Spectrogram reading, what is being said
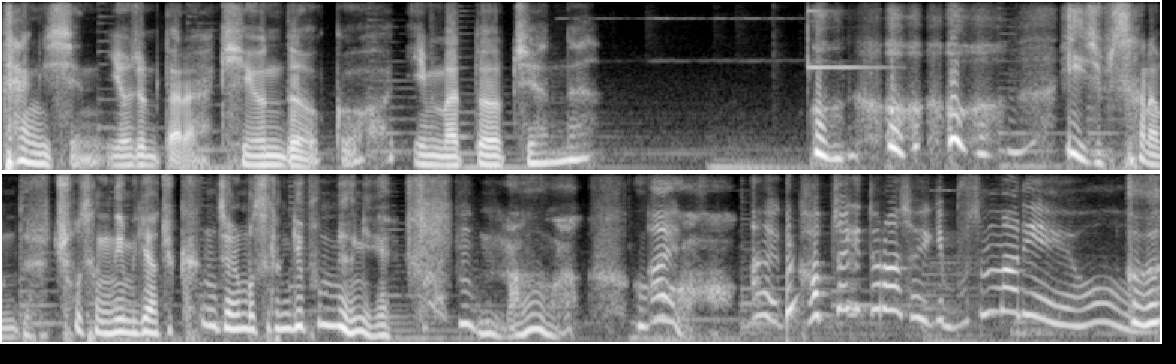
당신 요즘 따라 기운도 없고 입맛도 없지 않나? 어, 이집 사람들 초상님에게 아주 큰 잘못을 한 게 분명해. 음, 어, 아이, 어, 아, 갑자기 들어와서 이게 무슨 말이에요? 어,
